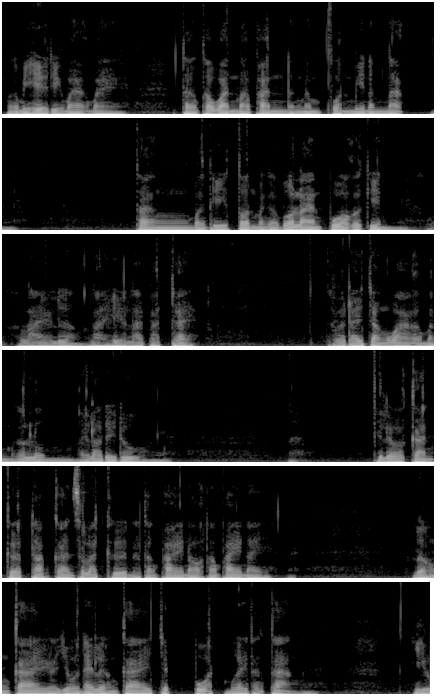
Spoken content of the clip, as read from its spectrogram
มันก็มีเหตุอีกมากมายทั้งตะวันมาพันทั้งน้ำฝนมีน้ำหนัก ทั้งบางทีต้นมันก็โบราณปวกก็กิน หลายเรื่องหลายเหตุหลายปัจจัย แต่ว่าได้จังหวะมันมันก็ล้มให้เราได้ดู ที่เรียกว่าการเกิดดับการสลัดคืนทั้งภายนอกทั้งภายใน เรื่องของกายก็โยนให้เรื่องของกายเจ็บปวดเมื่อยต่างๆหิว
